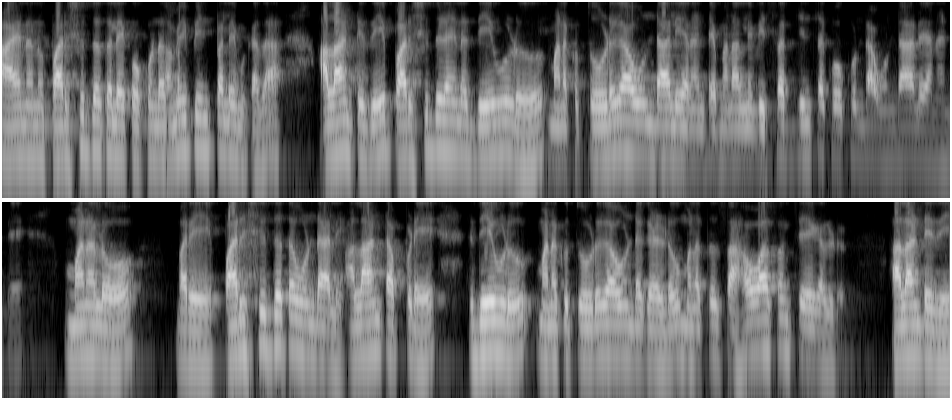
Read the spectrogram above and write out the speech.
ఆయనను పరిశుద్ధత లేకోకుండా సమీపించలేము కదా? అలాంటిది పరిశుద్ధుడైన దేవుడు మనకు తోడుగా ఉండాలి అని అంటే మనల్ని విసర్జించకోకుండా ఉండాలి అని అంటే మనలో మరి పరిశుద్ధత ఉండాలి. అలాంటప్పుడే దేవుడు మనకు తోడుగా ఉండగలడు మనతో సహవాసం చేయగలడు. అలాంటిది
